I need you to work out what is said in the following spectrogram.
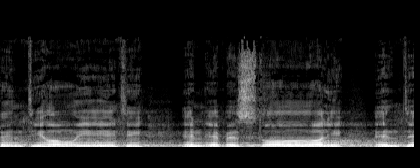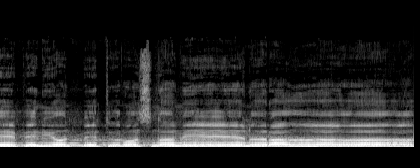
خنتي هويتي إن إبستولي انت بنيوت بتروس من رام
